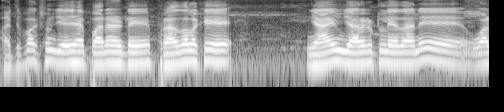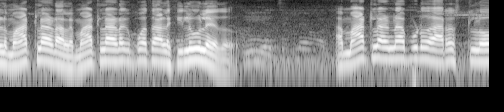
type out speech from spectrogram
ప్రతిపక్షం చేసే పని అంటే ప్రజలకి న్యాయం జరగట్లేదని వాళ్ళు మాట్లాడాలి. మాట్లాడకపోతే వాళ్ళకి ఇలువ లేదు. ఆ మాట్లాడినప్పుడు అరెస్ట్లో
